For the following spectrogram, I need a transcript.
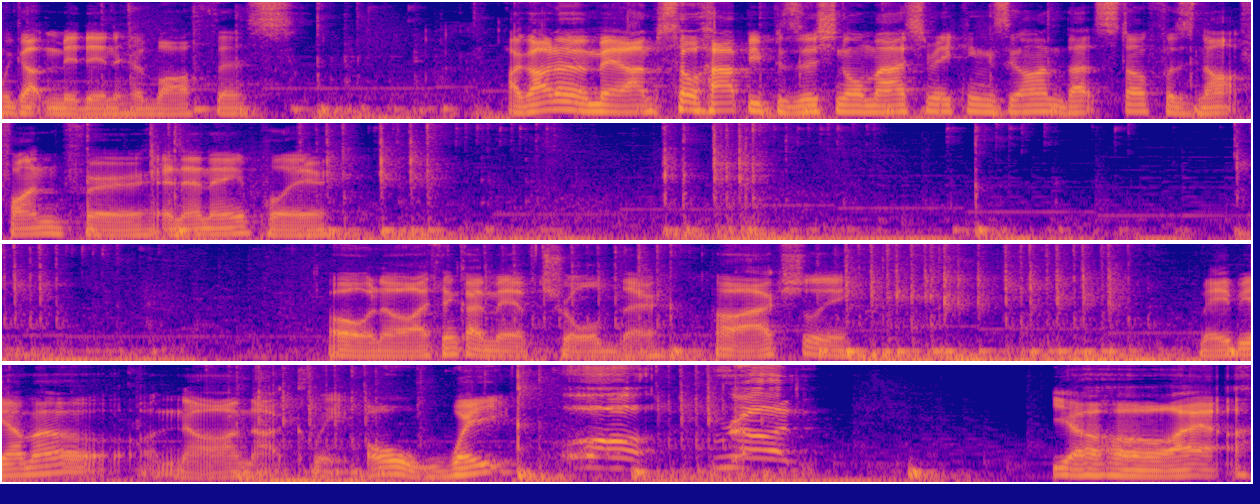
We got mid inhib off this. I gotta admit, I'm so happy positional matchmaking's gone. That stuff was not fun for an NA player. Oh no, I think I may have trolled there. Oh, actually. Maybe I'm out? No, I'm not clean. Oh, wait. Oh, run. Yo, I...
